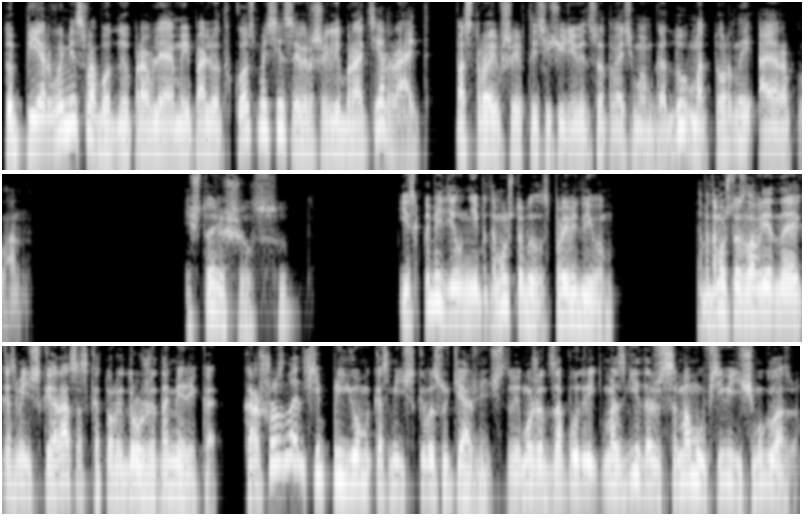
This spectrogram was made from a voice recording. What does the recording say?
то первыми свободно управляемый полет в космосе совершили братья Райт, построившие в 1908 году моторный аэроплан. И что решил суд? Иск победил не потому, что был справедливым, а потому что зловредная космическая раса, с которой дружит Америка, хорошо знает все приемы космического сутяжничества и может запудрить мозги даже самому всевидящему глазу.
